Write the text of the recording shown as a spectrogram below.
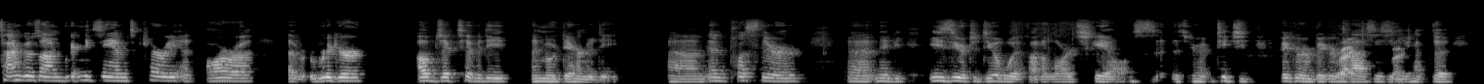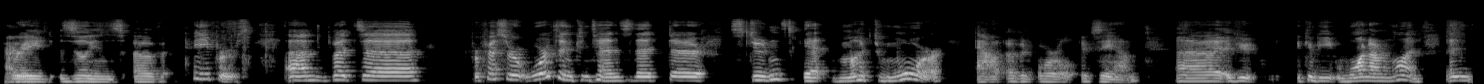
time goes on, written exams carry an aura of rigor, objectivity, and modernity. Um, and plus, they're uh, maybe easier to deal with on a large scale as, as you're teaching bigger and bigger Right, classes and right. you have to grade zillions of papers. Um, but uh, Professor Worthen contends that uh, students get much more out of an oral exam. Uh, if you, it can be one on one, and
